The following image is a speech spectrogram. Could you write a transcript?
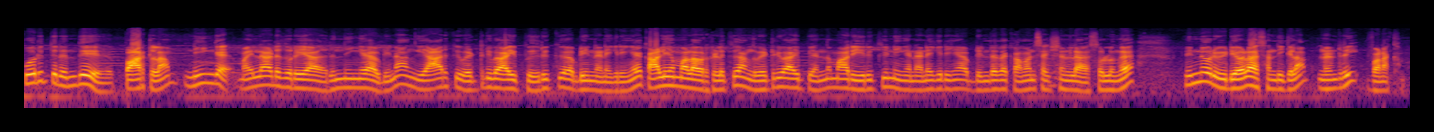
பொறுத்திருந்து பார்க்கலாம். நீங்கள் மயிலாடுதுறையாக இருந்தீங்க அப்படின்னா அங்கே யாருக்கு வெற்றி வாய்ப்பு இருக்குது அப்படின்னு நினைக்கிறீங்க? காளியம்மாள் அவர்களுக்கு அங்கே வெற்றி வாய்ப்பு எந்த மாதிரி இருக்குதுன்னு நீங்கள் நினைக்கிறீங்க அப்படின்றத கமெண்ட் செக்ஷனில் சொல்லுங்கள் இன்னொரு வீடியோவில் சந்திக்கலாம். நன்றி வணக்கம்.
